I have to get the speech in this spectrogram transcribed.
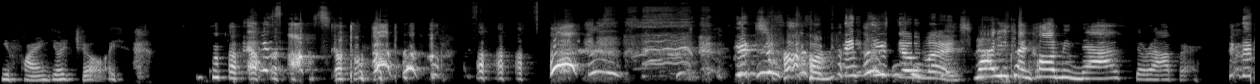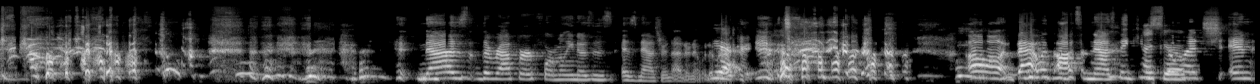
you find your joy. That's awesome. Good job. Thank you so much. Now you can call me Nas the rapper. Naz, the rapper, formerly known as, as Nazrin. I don't know whatever. Yeah. oh, that was awesome, Naz. Thank you thank so you. much, and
